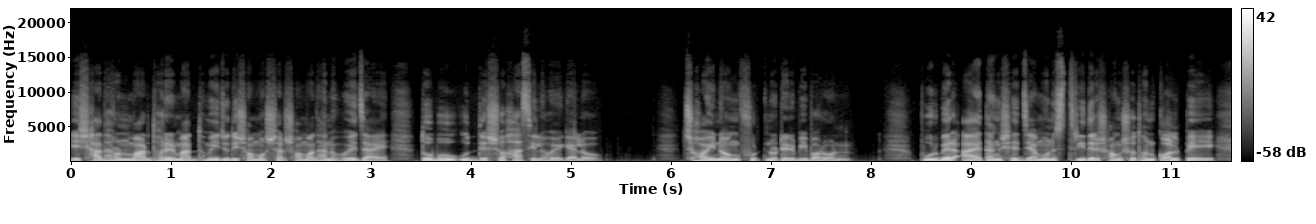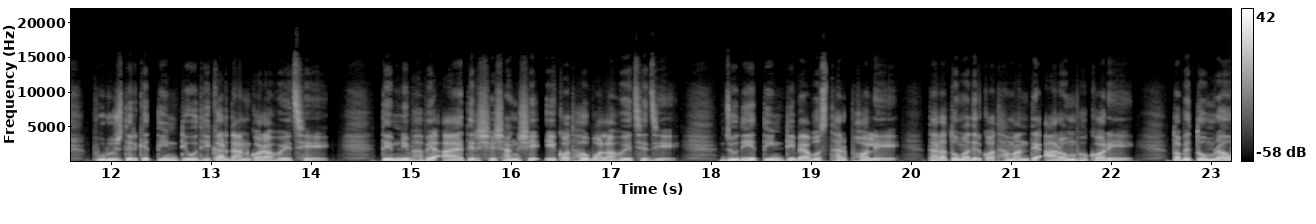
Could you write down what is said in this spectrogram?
এই সাধারণ মারধরের মাধ্যমেই যদি সমস্যার সমাধান হয়ে যায় তবু উদ্দেশ্য হাসিল হয়ে গেল। ছয় নং ফুটনোটের বিবরণ। পূর্বের আয়াতাংশে যেমন স্ত্রীদের সংশোধন কল্পে পুরুষদেরকে তিনটি অধিকার দান করা হয়েছে, তেমনিভাবে আয়াতের শেষাংশে এ কথাও বলা হয়েছে যে, যদি এ তিনটি ব্যবস্থার ফলে তারা তোমাদের কথা মানতে আরম্ভ করে, তবে তোমরাও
